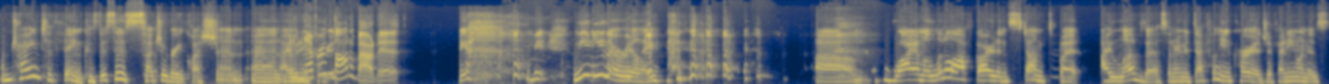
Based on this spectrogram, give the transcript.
I'm trying to think because this is such a great question, and I would never encourage- thought about it. Yeah, me, me neither, really. um, why I'm a little off guard and stumped, but I love this, and I would definitely encourage if anyone is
